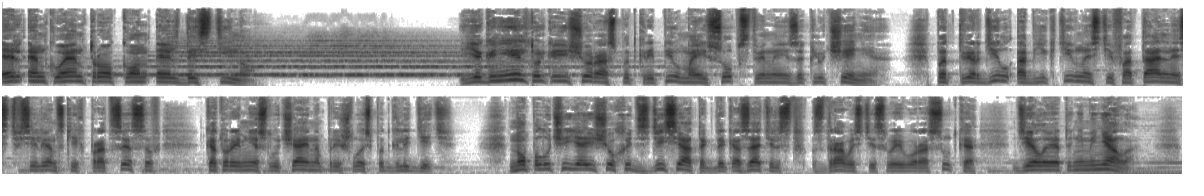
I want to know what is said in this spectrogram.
El encuentro con el destino. Ягониэль только еще раз подкрепил мои собственные заключения, подтвердил объективность и фатальность вселенских процессов, которые мне случайно пришлось подглядеть. Но получи я еще хоть с десяток доказательств здравости своего рассудка, дело это не меняло.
